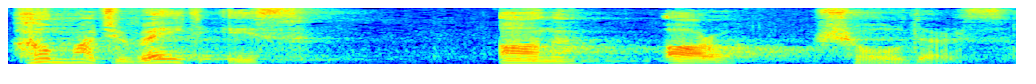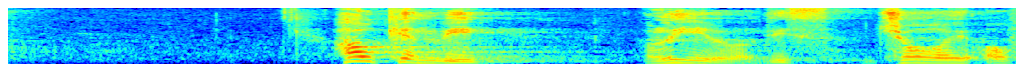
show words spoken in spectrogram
How much weight is on our shoulders? How can we live this joy of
